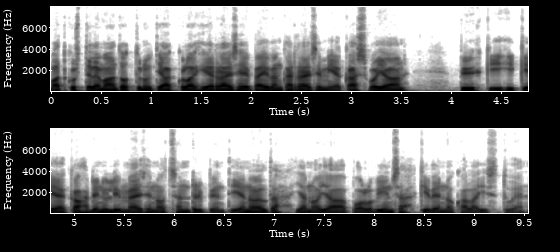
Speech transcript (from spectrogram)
Matkustelemaan tottunut Jaakkola hieraisee päivän karraisemia kasvojaan, pyyhkii hikeä kahden ylimmäisen otsan rypyn tienoilta ja nojaa polviinsa kivennokalla istuen.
